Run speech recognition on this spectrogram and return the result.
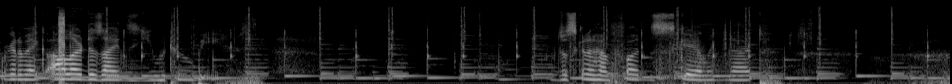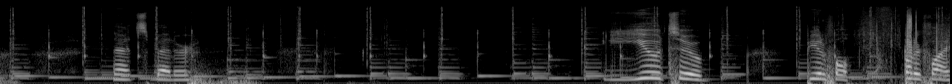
We're gonna make all our designs YouTubey. I'm just gonna have fun scaling that. That's better. YouTube. Beautiful. Butterfly.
